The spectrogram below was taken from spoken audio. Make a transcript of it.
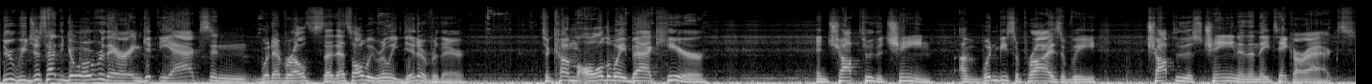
Dude, we just had to go over there and get the axe and whatever else. That, that's all we really did over there. To come all the way back here and chop through the chain. I wouldn't be surprised if we chop through this chain and then they take our axe.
